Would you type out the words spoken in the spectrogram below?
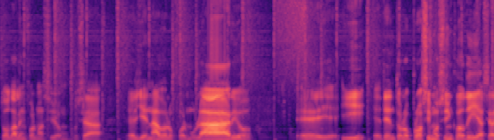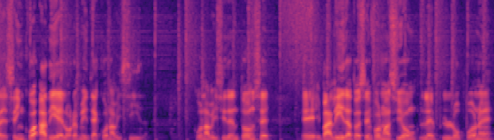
toda la información, o sea, el llenado de los formularios, eh, y dentro de los próximos cinco días, o sea, de 5 a 10, lo remite a Conavicida. Conavicida entonces eh, valida toda esa información, le, lo pone,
